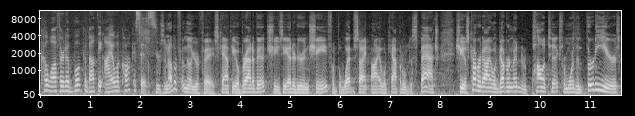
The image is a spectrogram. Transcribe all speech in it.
co-authored a book about the Iowa caucuses. Here's another familiar face, Kathy Obradovich. She's the editor-in-chief of the website Iowa Capital Dispatch. She has covered Iowa government and politics for more than 30 years,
